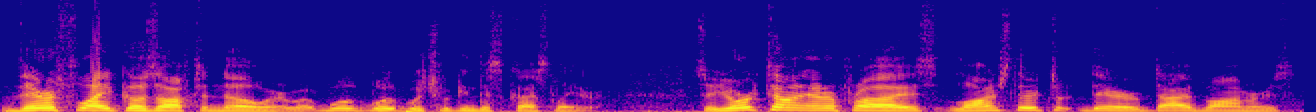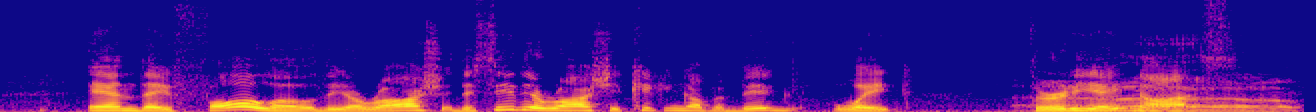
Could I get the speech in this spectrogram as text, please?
Their flight goes off to nowhere, wh- wh- wh- which we can discuss later. So Yorktown Enterprise launched their their dive bombers, and they follow the Arashi. They see the Arashi kicking up a big wake, 38 knots, Oh.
